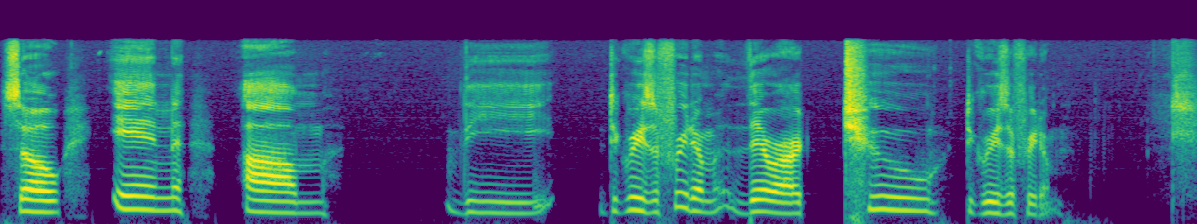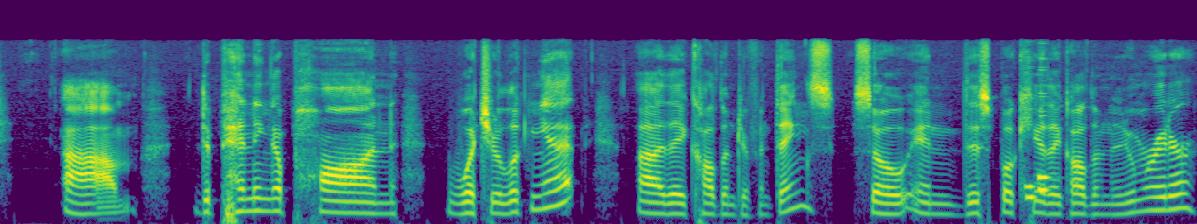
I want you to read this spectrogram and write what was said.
So in um, the degrees of freedom, there are two degrees of freedom. Um, depending upon what you're looking at, uh, they call them different things. So in this book here, they call them the numerator.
